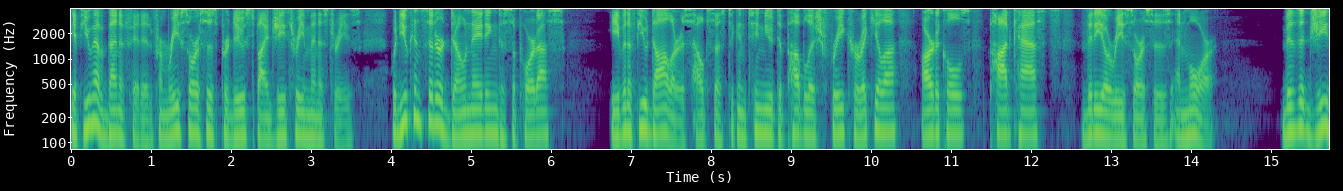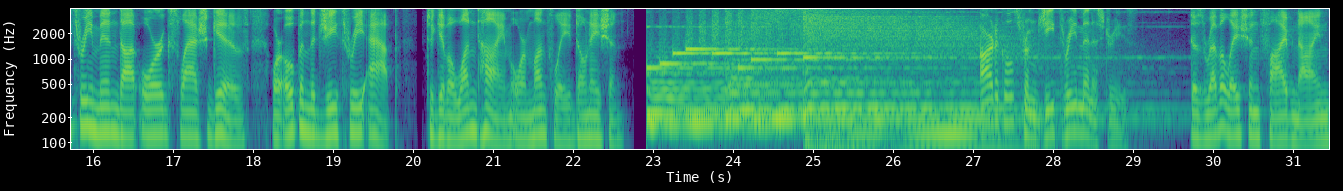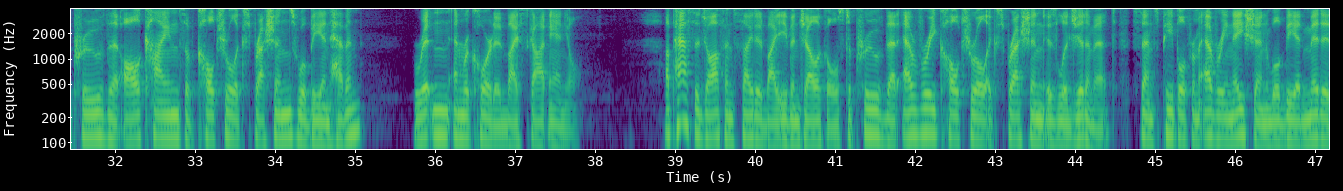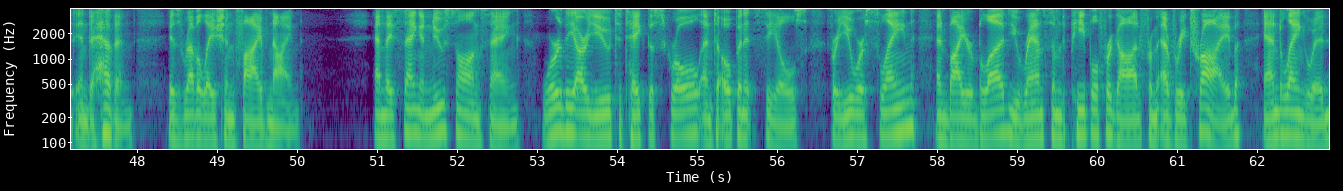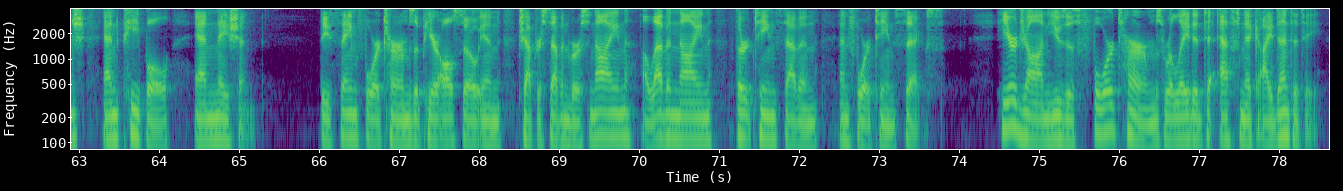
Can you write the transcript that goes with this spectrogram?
If you have benefited from resources produced by G3 Ministries, would you consider donating to support us? Even a few dollars helps us to continue to publish free curricula, articles, podcasts, video resources, and more. Visit g3min.org/give or open the G3 app to give a one-time or monthly donation. Articles from G3 Ministries. Does Revelation 5 9 prove that all kinds of cultural expressions will be in heaven? Written and recorded by Scott Aniol. A passage often cited by evangelicals to prove that every cultural expression is legitimate, since people from every nation will be admitted into heaven, is Revelation 5 9. And they sang a new song, saying, Worthy are you to take the scroll and to open its seals, for you were slain, and by your blood you ransomed people for God from every tribe, and language, and people, and nation. These same four terms appear also in chapter 7, verse 9, 11, 9, 13, 7, and 14, 6. Here, John uses four terms related to ethnic identity.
